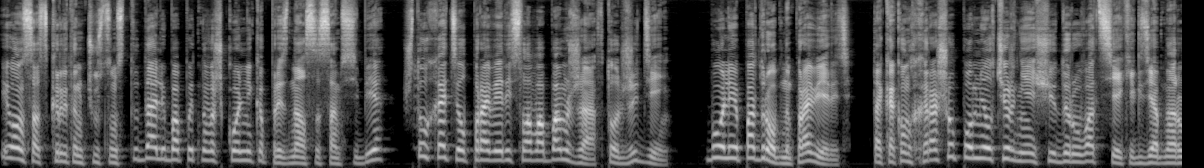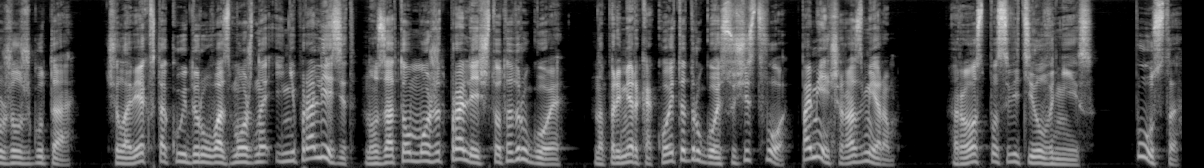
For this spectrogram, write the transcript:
И он со скрытым чувством стыда любопытного школьника признался сам себе, что хотел проверить слова бомжа в тот же день. Более подробно проверить, так как он хорошо помнил чернеющую дыру в отсеке, где обнаружил жгута. Человек в такую дыру, возможно, и не пролезет, но зато может пролезть что-то другое. Например, какое-то другое существо, поменьше размером. Рост посветил вниз. Пусто.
